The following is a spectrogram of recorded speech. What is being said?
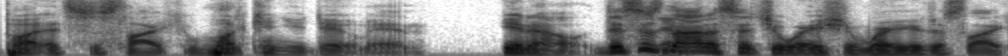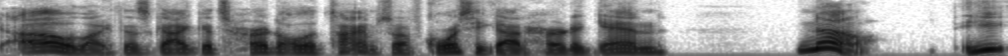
But it's just like, what can you do, man? You know, this is Yeah. not a situation where you're just like, oh, like this guy gets hurt all the time. So of course he got hurt again. No, he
